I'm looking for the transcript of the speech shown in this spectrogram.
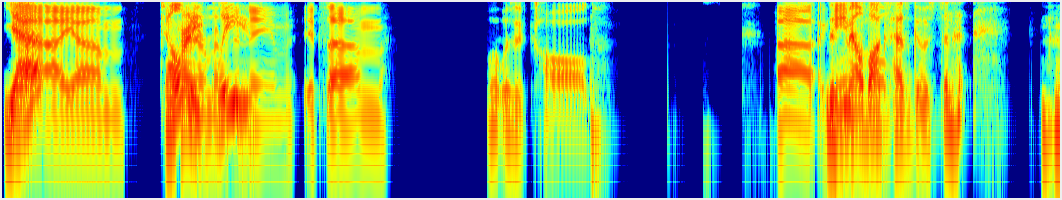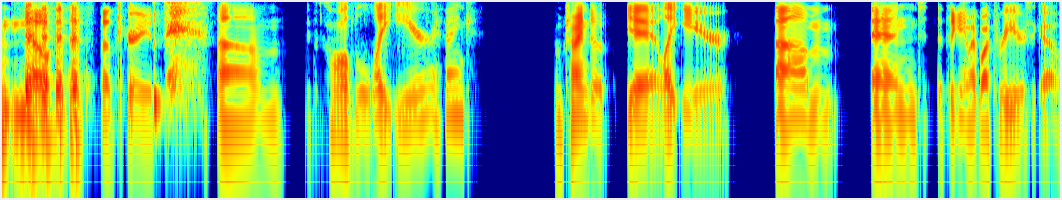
Yeah, I um tell me, remember please. the name. It's um, what was it called? Uh, This mailbox called- has ghosts in it. no, but that's that's great. Um, it's called Lightyear, I think. I'm trying to, yeah, Lightyear. Um, and it's a game I bought three years ago,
